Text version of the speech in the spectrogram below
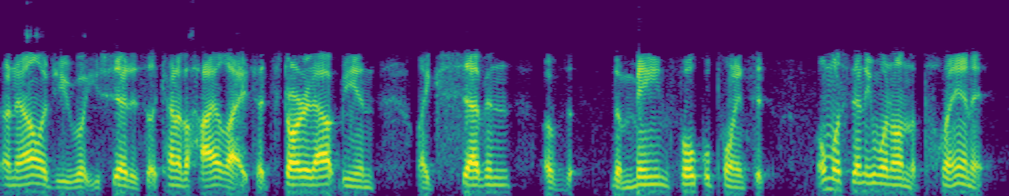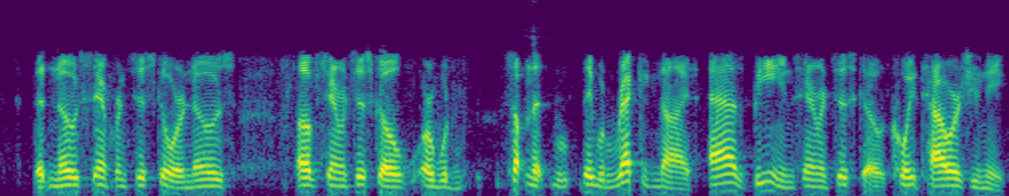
analogy. What you said is like kind of the highlights. It started out being like seven of the, the main focal points that almost anyone on the planet that knows San Francisco or knows of San Francisco or would something that they would recognize as being San Francisco. Coit Tower's unique.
